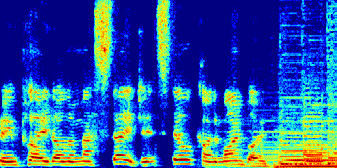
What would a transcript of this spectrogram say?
being played on a mass stage. It's still kind of mind blowing.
